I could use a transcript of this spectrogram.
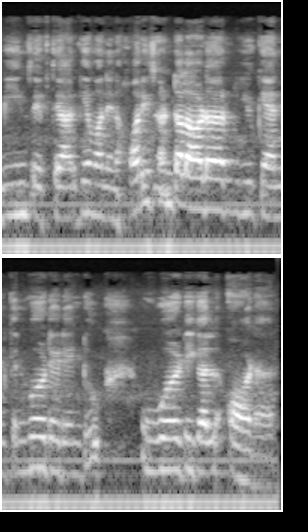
Means if they are given in horizontal order you can convert it into vertical order.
